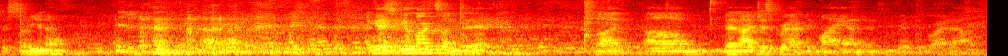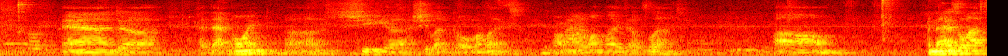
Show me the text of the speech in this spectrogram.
Just so you know. I guess you can learn something today. But um, then I just grabbed it in my hand and ripped it right out. And uh, at that point, uh, she uh, she let go of my legs, or my one leg that was left. Um, and that is the last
